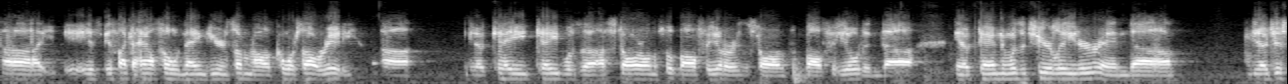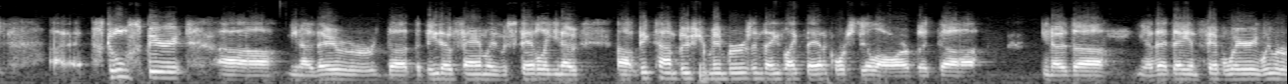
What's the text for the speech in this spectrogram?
uh, is it's like a household name here in Sumrall, of course, already. Uh, you know, Cade Cade was a star on the football field, or is a star on the football field, and uh, you know, Camden was a cheerleader, and uh, you know, just uh, school spirit. Uh, you know, they were the the Dito family was steadily, you know, uh, big time booster members and things like that. Of course, still are, but uh, you know, the you know that day in February, we were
